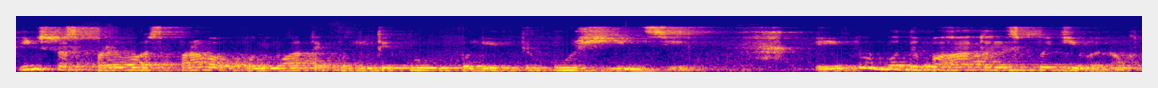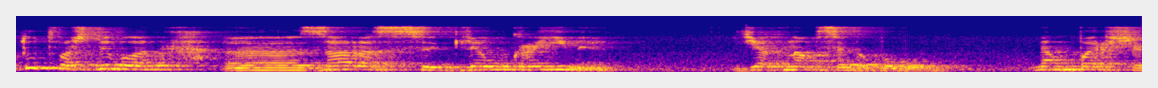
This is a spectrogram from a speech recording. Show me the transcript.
Інша справа справа опонувати політику політику жінці. І тут буде багато несподіванок. Тут важливо е, зараз для України, як нам себе поводити. Нам перше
